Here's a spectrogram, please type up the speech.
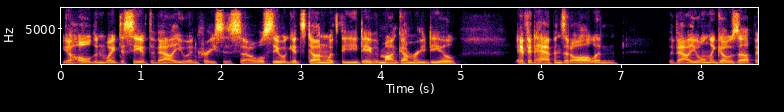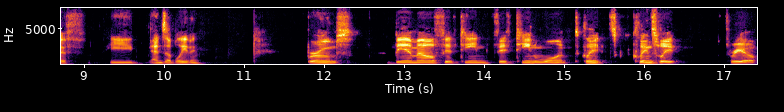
You hold and wait to see if the value increases. So we'll see what gets done with the David Montgomery deal, if it happens at all. And the value only goes up if he ends up leaving. Brooms, BML 15 15 1. It's clean, it's clean sweep 3 0.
